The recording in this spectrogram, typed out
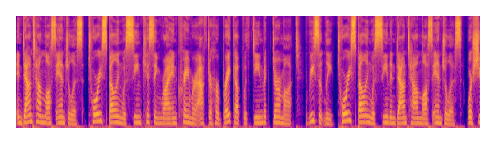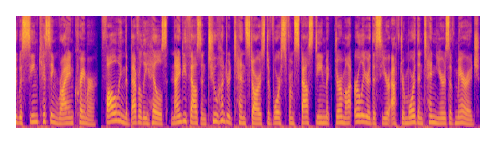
In downtown Los Angeles, Tori Spelling was seen kissing Ryan Cramer after her breakup with Dean McDermott. Recently, Tori Spelling was seen in downtown Los Angeles, where she was seen kissing Ryan Cramer. Following the Beverly Hills 90,210 stars divorce from spouse Dean McDermott earlier this year after more than 10 years of marriage,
